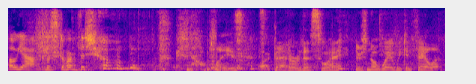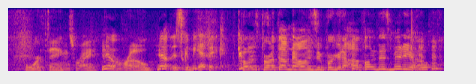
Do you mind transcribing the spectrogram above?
Oh yeah, the star of the show. No, please. It's better this way. There's no way we can fail at four things, right? In No. a row? no, this is gonna be epic. Pose for a thumbnail as if we're gonna upload this video.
